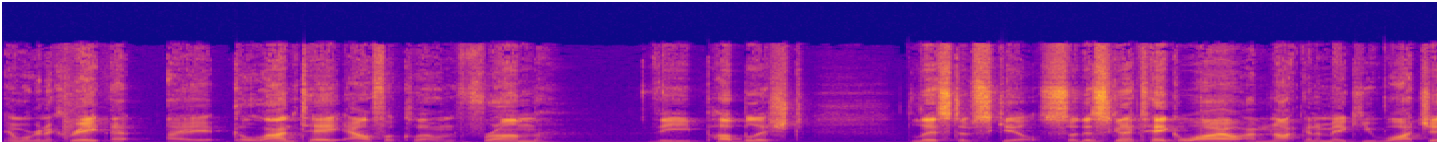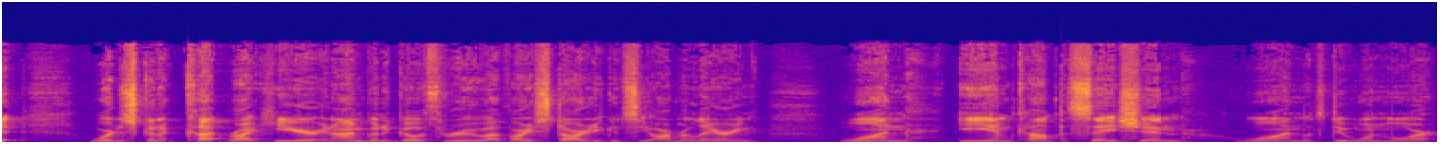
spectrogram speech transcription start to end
and we're going to create a, a Gallente Alpha clone from the published list of skills. So this is going to take a while. I'm not going to make you watch it. We're just going to cut right here, and I'm going to go through. I've already started. You can see armor layering 1, EM compensation, 1. Let's do one more.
